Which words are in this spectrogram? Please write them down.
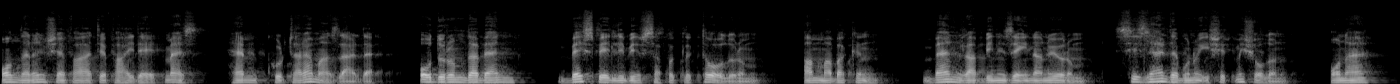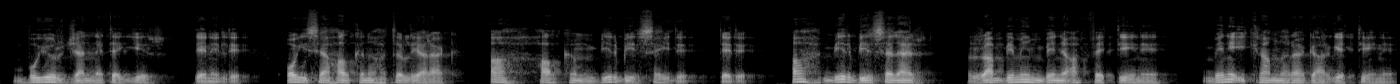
onların şefaati fayda etmez. Hem kurtaramazlar da. O durumda ben besbelli bir sapıklıkta olurum. Ama bakın ben Rabbinize inanıyorum. Sizler de bunu işitmiş olun. Ona buyur cennete gir denildi. O ise halkını hatırlayarak ah halkım bir bilseydi dedi. Ah bir bilseler Rabbimin beni affettiğini, beni ikramlara garg ettiğini.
